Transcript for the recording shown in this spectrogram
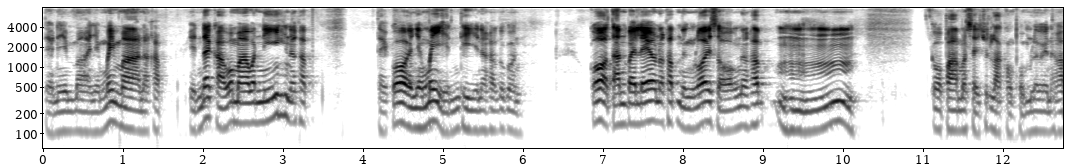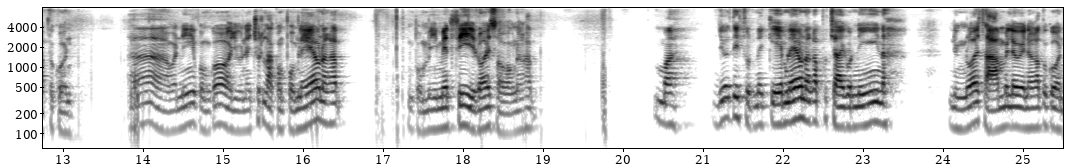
แต่เนมายังไม่มานะครับ เห็นได้ข่าวว่ามาวันนี้นะครับ แต่ก็ยังไม่เห็นทีนะครับ ทุกคน ก็ตันไปแล้วนะครับหนึ่งร้อยสองนะครับ อือหือก็ปามาใส่ชุดหลักของผมเลยนะครับ ทุกคนอ่าวันนี้ผมก็อยู่ในชุดหลักของผมแล้วนะครับ ผมมีเมสซี่ร้อยสองนะครับ มาเยอะที่สุดในเกมแล้วนะครับ ผู้ชายคนนี้นะหนึ่งร้อยสามไปเลยนะครับ ทุกคน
